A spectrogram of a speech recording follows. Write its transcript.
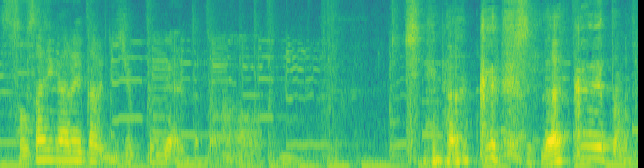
素材があれ多分20分ぐらいだった。から楽楽と思って。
